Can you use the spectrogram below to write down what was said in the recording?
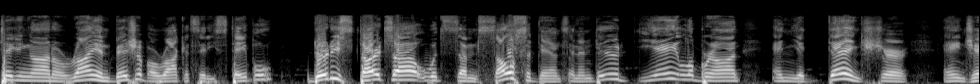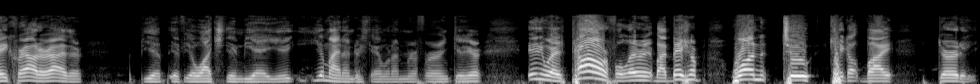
Taking on Orion Bishop, a Rocket City staple. Dirty starts out with some salsa dancing, and then, dude, you ain't LeBron, and you dang sure ain't Jae Crowder either. You, if you watch the NBA, you you might understand what I'm referring to here. Anyways, powerful lariat by Bishop. One, two, kick up by Dirty.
